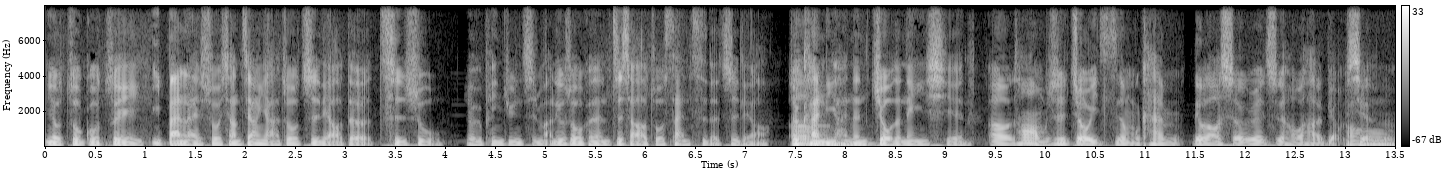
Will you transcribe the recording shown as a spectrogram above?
你有做过最一般来说像这样牙周治疗的次数有个平均值嘛？例如说，我可能至少要做三次的治疗，就看你还能救的那一些，呃，通常我们是救一次，我们看六到十二个月之后它的表现了。哦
